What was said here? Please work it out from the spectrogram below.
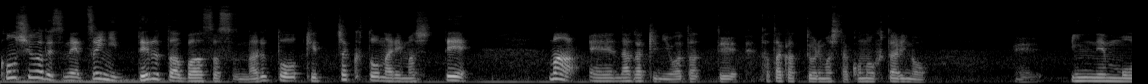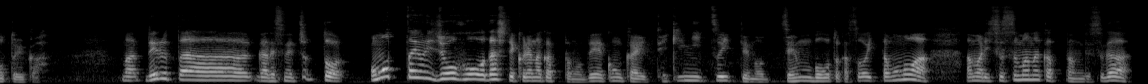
今週はですねついにデルタ VS ナルト決着となりましてまあ、えー長きにわたって戦っておりましたこの2人の、えー因縁網というかまあ、デルタがですねちょっと思ったより情報を出してくれなかったので今回敵についての全貌とかそういったものはあまり進まなかったんですが、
